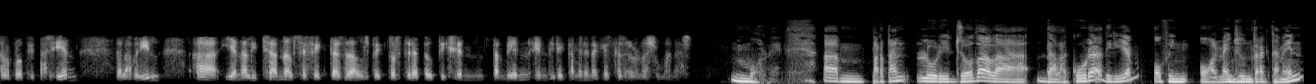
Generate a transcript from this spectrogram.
del propi pacient, de l'abril, uh, i analitzant els efectes dels vectors terapèutics en, també en, en, directament en aquestes neurones humanes. Molt bé. Um, per tant, l'horitzó de, la, de la cura, diríem, o, fin, o almenys d'un tractament,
